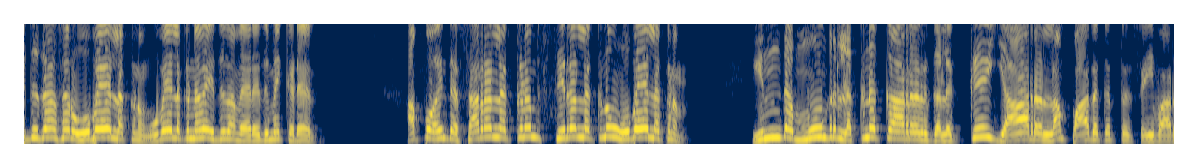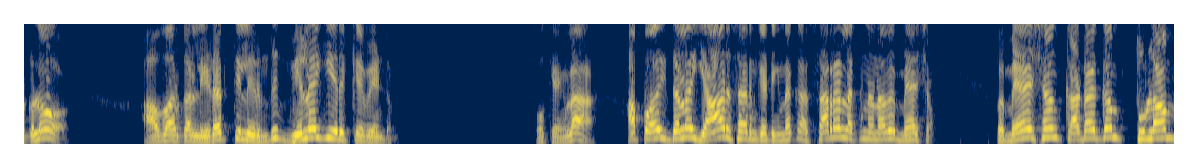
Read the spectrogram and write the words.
இதுதான் சார் உபய லக்னம். உபய லக்னமே இதுதான் வேற எதுவுமே கிடையாது. அப்போ இந்த சர லக்னம் ஸ்திர லக்னம் உபய லக்னம். இந்த மூன்று லக்னக்காரர்களுக்கு யாரெல்லாம் பாதகத்தை செய்வார்களோ அவர்களிடத்திலிருந்து விலகி இருக்க வேண்டும். ஓகேங்களா? அப்போ இதெல்லாம் யார் சார்னு கேட்டிங்கனாக்கா சர லக்னனாவே மேஷம். இப்போ மேஷம் கடகம் துலாம்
